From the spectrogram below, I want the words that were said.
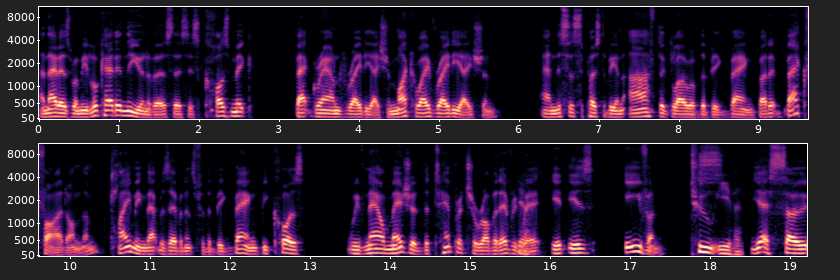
and that is when we look at in the universe, there's this cosmic background radiation, microwave radiation, and this is supposed to be an afterglow of the Big Bang, but it backfired on them, claiming that was evidence for the Big Bang because we've now measured the temperature of it everywhere. It is even. Too even. Yes, so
